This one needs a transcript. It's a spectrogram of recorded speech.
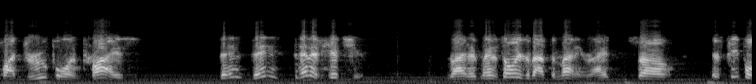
quadruple in price, then then then it hits you, right? Mean, it's always about the money, right? So if people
